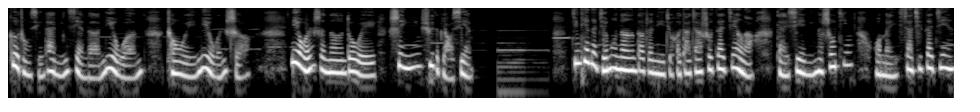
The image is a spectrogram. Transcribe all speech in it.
各种形态明显的裂纹，称为裂纹舌。裂纹舌呢多为肾阴虚的表现。今天的节目呢到这里就和大家说再见了，感谢您的收听，我们下期再见。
